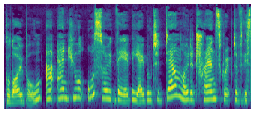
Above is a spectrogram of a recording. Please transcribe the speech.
Global. Uh, and you'll also there be able to download a transcript of this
